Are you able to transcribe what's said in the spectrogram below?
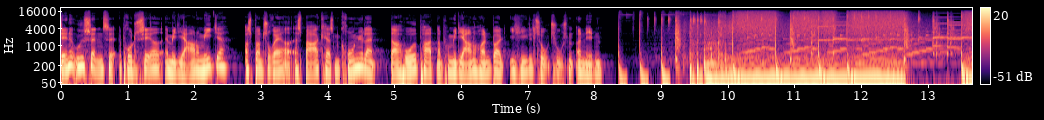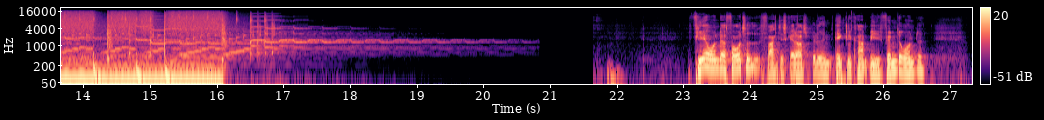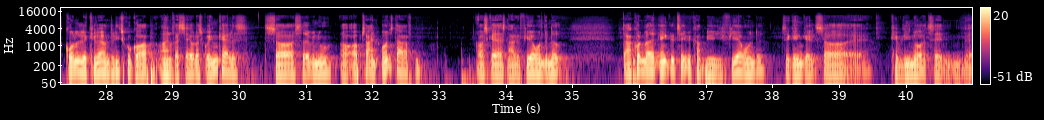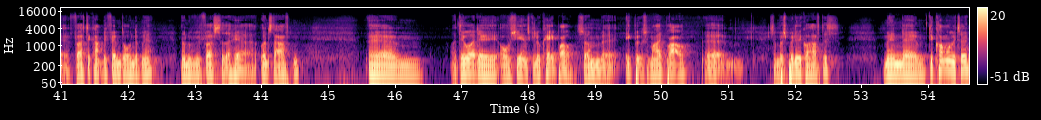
Denne udsendelse er produceret af Mediano Media og sponsoreret af Sparekassen Kronjylland, der er hovedpartner på Mediano håndbold i hele 2019. Fjerde runde af fortid. Faktisk er der også spillet en enkelt kamp i femte runde. Grundet lidt kalenderen, der lige skulle gå op, og en reserve, der skulle indkaldes, så sidder vi nu og optager en onsdag aften, og skal snakke fire runde ned. Der har kun været en enkelt tv-kamp i fjerde runde. Til gengæld så øh, kan vi lige nå at tage den øh, første kamp i femte runde med, når nu vi først sidder her onsdag aften. Øhm, og det var det aarhusianske lokalbrag, som øh, ikke blev så meget et brag, øh, som blev spillet i går aftes. Men øh, det kommer vi til.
